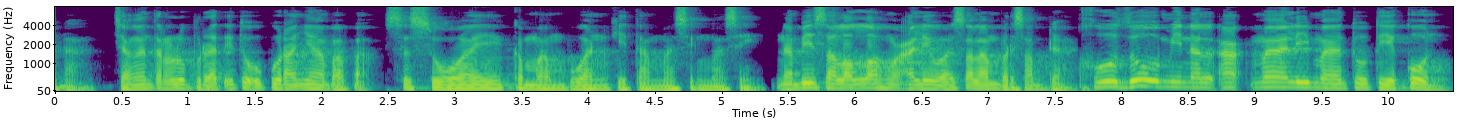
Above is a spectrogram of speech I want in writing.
berat. Jangan terlalu berat itu ukurannya apa Pak? Sesuai kemampuan kita masing-masing. Nabi Shallallahu Alaihi Wasallam bersabda, "Khudhu minal a'mali ma tutiqun."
